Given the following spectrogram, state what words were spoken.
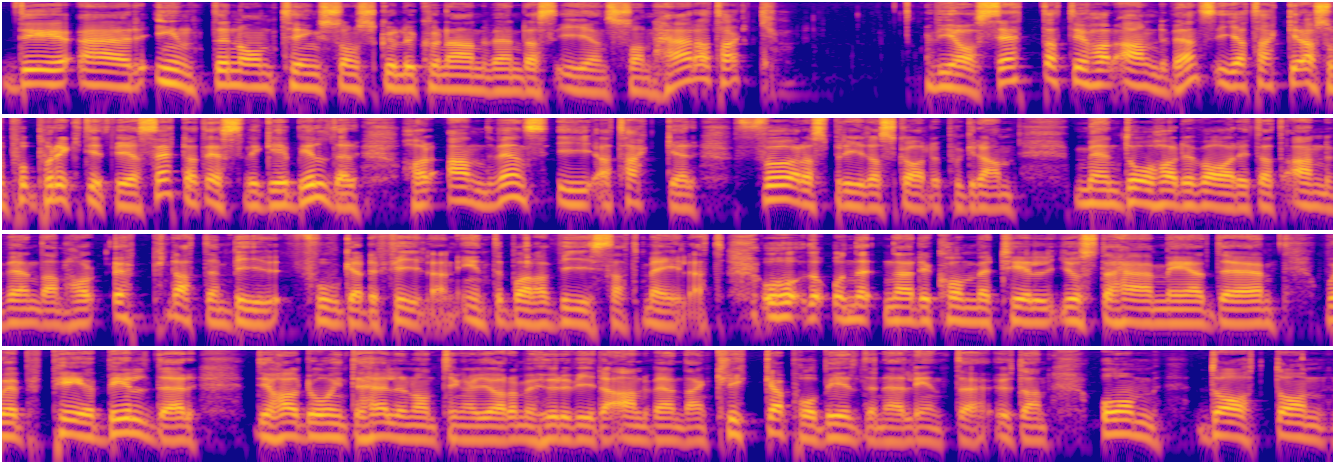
det är inte någonting som skulle kunna användas i en sån här attack. Vi har sett att det har använts i attacker, alltså på, på riktigt. Vi har sett att SVG-bilder har använts i attacker för att sprida skadeprogram. Men då har det varit att användaren har öppnat den bifogade filen, inte bara visat mejlet. Och, och, när det kommer till just det här med eh, WebP-bilder, det har då inte heller någonting att göra med huruvida användaren klickar på bilden eller inte, utan om datorn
